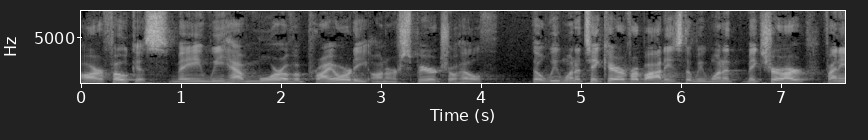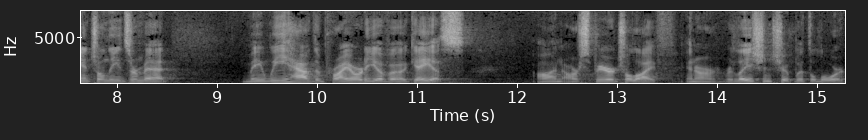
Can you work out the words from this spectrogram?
our focus. May we have more of a priority on our spiritual health. Though we want to take care of our bodies, that we want to make sure our financial needs are met, may we have the priority of a Gaius on our spiritual life and our relationship with the Lord.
